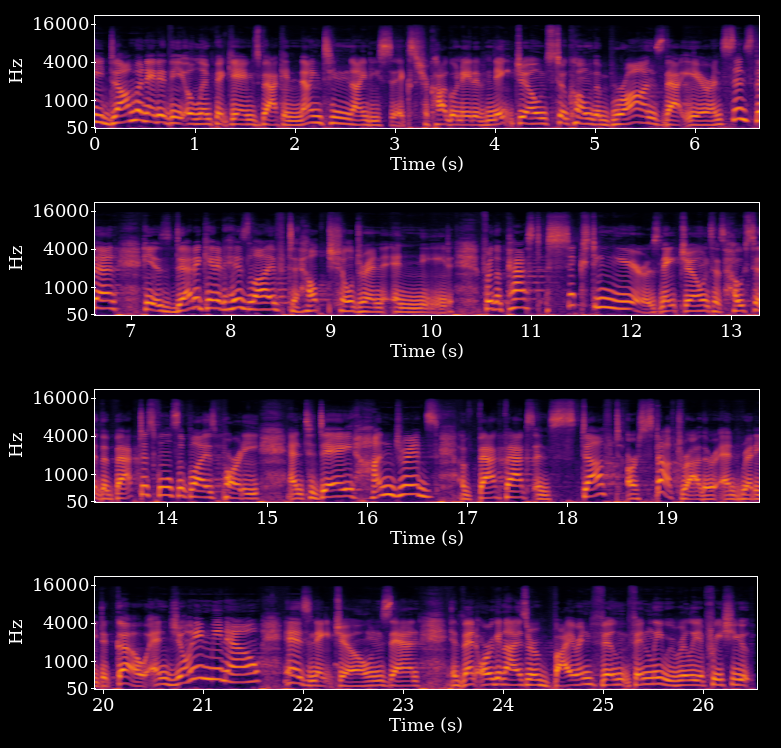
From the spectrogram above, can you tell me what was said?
He dominated the Olympic Games back in 1996. Chicago native Nate Jones took home the bronze that year, and since then, he has dedicated his life to help children in need. For the past 16 years, Nate Jones has hosted the Back to School Supplies Party, and today, hundreds of backpacks and stuffed, are stuffed rather, and ready to go. And joining me now is Nate Jones and event organizer Byron fin Finley. We really appreciate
